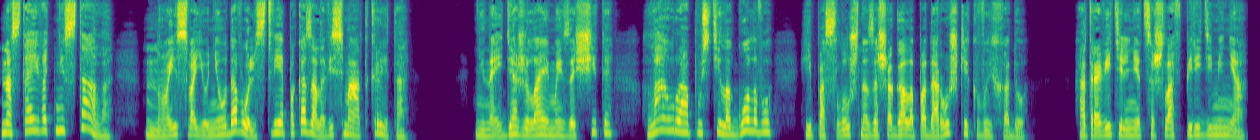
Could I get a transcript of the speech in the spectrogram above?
Настаивать не стала, но и свое неудовольствие показала весьма открыто. Не найдя желаемой защиты, Лаура опустила голову и послушно зашагала по дорожке к выходу. Отравительница шла впереди меня,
